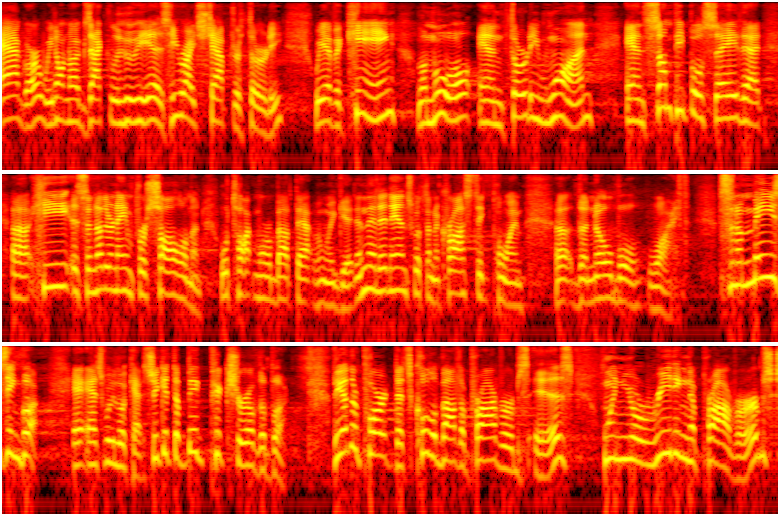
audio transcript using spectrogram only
Agur. We don't know exactly who he is. He writes chapter 30. We have a king, Lemuel, in 31. And some people say that uh, he is another name for Solomon. We'll talk more about that when we get. And then it ends with an acrostic poem, uh, The Noble Wife. It's an amazing book as we look at it. So you get the big picture of the book. The other part that's cool about the Proverbs is when you're reading the Proverbs,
